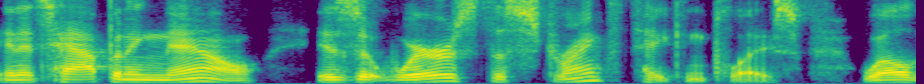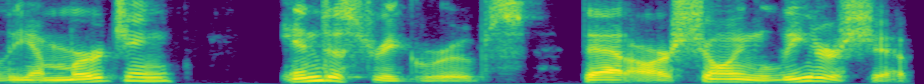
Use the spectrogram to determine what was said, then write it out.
and it's happening now, is that where's the strength taking place? Well, the emerging industry groups that are showing leadership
